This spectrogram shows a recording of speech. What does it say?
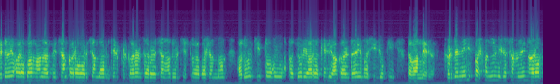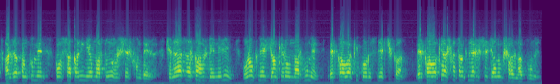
Լեդոյի Ղարաբաղ Հանրապետության կառավարության առընթեր փրկարար ծառայության հադրութի ստորաբաժանման հադրութի տողի ուխտաձորի առաքելի հակարդայի մասի ջոկի տղաները։ Հրդեհներից պաշտպանելու միջոցառումներին արագ արձագանքում են կոսականին եւ մարտունու հրշեջ խմբերը։ Չնայած արկա հրդեհներին, որոնք մեր ջանքերով մարվում են, Բերքահավաքի կորուստներ չկան։ Բերքահավաքի աշխատանքները շրջանում շարունակվում են։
